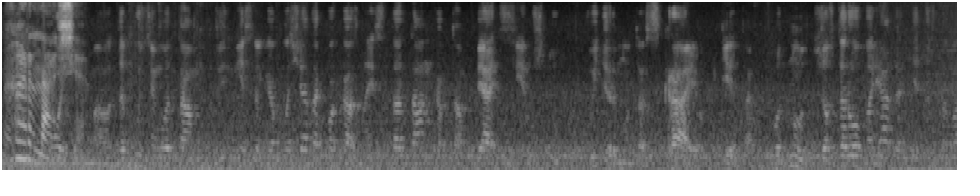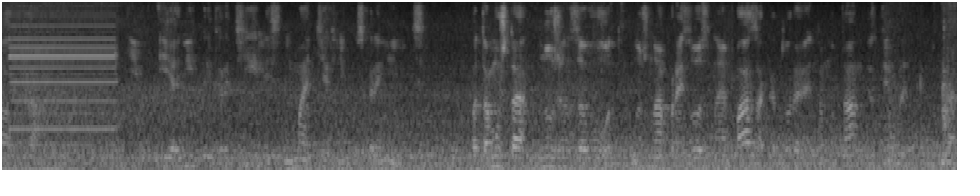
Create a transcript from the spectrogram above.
Ну. Harnasie. Очень мало. Допустим, вот там несколько площадок показано, из 100 танков там 5-7 штук выдернуто с краю где-то. Вот, ну, до второго ряда где доставал кран. И, и они прекратили снимать технику с хранилища. Потому что нужен завод, нужна производственная база, которая этому танку сделает капитал.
